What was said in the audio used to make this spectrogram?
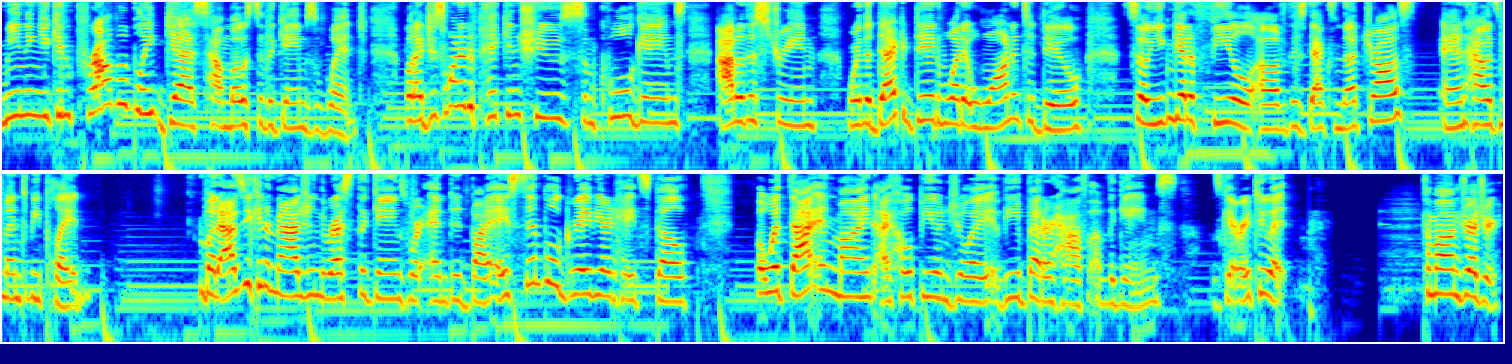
meaning you can probably guess how most of the games went. But I just wanted to pick and choose some cool games out of the stream where the deck did what it wanted to do, so you can get a feel of this deck's nut draws and how it's meant to be played. But as you can imagine, the rest of the games were ended by a simple graveyard hate spell but with that in mind, I hope you enjoy the better half of the games. Let's get right to it. Come on, Dredger.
